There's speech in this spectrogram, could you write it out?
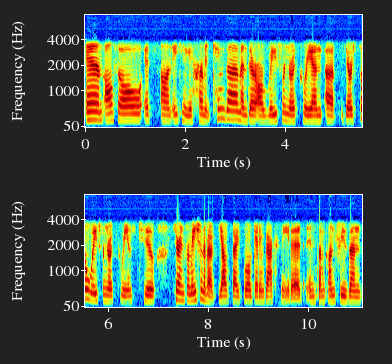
And also, it's on AKA Hermit Kingdom, and there are ways for North Korean, uh, there are still ways for North Koreans to hear information about the outside world getting vaccinated in some countries. And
